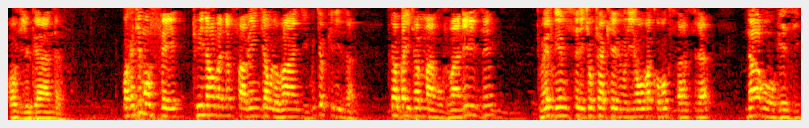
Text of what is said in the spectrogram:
of uganda. Wakati muffe tulinawo bannaffe ab'enjawulo bangi mujja kukkiriza tubabayita mu mangu tubanirize tubaye tugeye mu kiseera ekyokutako ebimuliro obubaka obw'okusaasira n'aboogezi.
